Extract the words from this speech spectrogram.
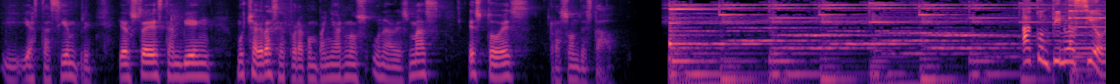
y, y hasta siempre. Y a ustedes también, muchas gracias por acompañarnos una vez más. Esto es Razón de Estado. A continuación,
